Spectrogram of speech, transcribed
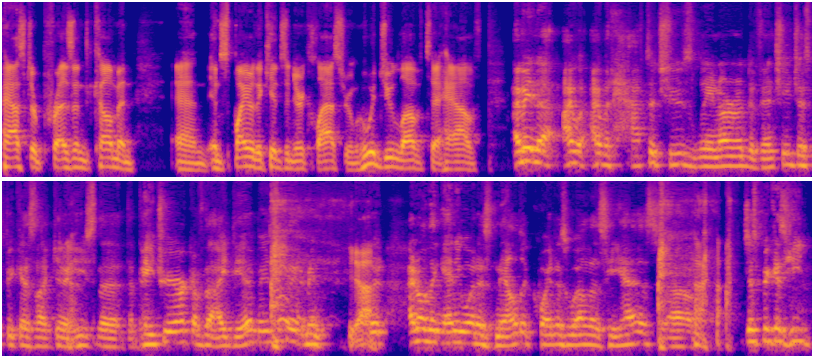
past or present come and and inspire the kids in your classroom who would you love to have I mean, uh, I, w- I would have to choose Leonardo da Vinci just because, like, you know, he's the, the patriarch of the idea, basically. I mean, yeah. I don't think anyone has nailed it quite as well as he has, um, just because he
